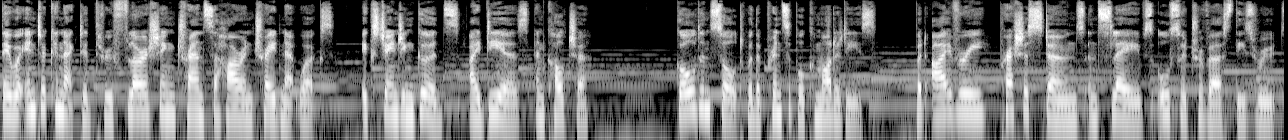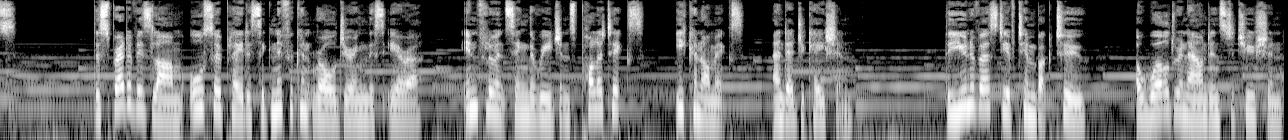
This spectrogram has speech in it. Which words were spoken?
They were interconnected through flourishing trans-Saharan trade networks, exchanging goods, ideas, and culture. Gold and salt were the principal commodities, but ivory, precious stones, and slaves also traversed these routes. The spread of Islam also played a significant role during this era, influencing the region's politics, economics, and education. The University of Timbuktu, a world-renowned institution,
